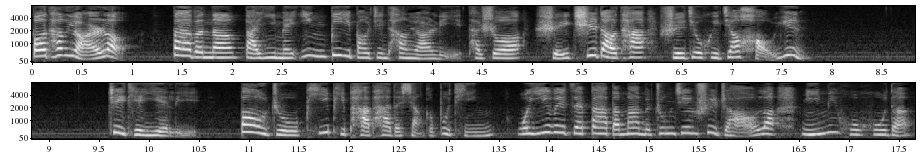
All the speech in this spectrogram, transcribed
包汤圆了，爸爸呢？把一枚硬币包进汤圆里。他说：“谁吃到它，谁就会交好运。”这天夜里。爆竹噼噼啪啪的响个不停，我依偎在爸爸妈妈中间睡着了，迷迷糊糊的，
